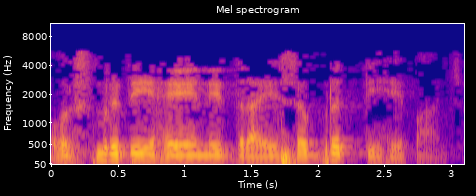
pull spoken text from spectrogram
और स्मृति है, निद्रा। ये सब वृत्ति है पाँच।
